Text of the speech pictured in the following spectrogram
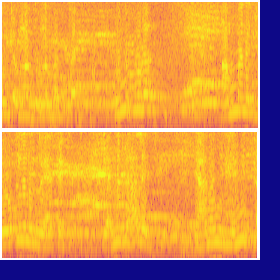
ಅಂತ ಮಂತು ಬರ್ತ ಒಂದು ಕೂಡ ಅಮ್ಮನ ಜೋಕ್ಲನೊಂದು ಎಸೆಟ್ ಎನ್ನದ ಹಾಲಜ್ಜಿ. ಯಾನ ನಿಮಿತ್ತ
